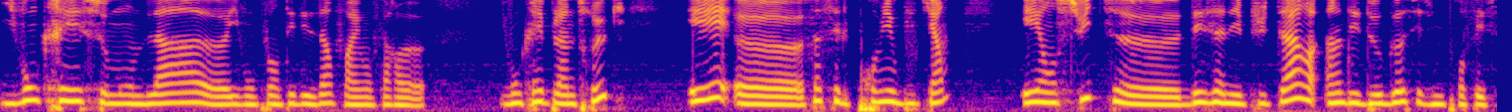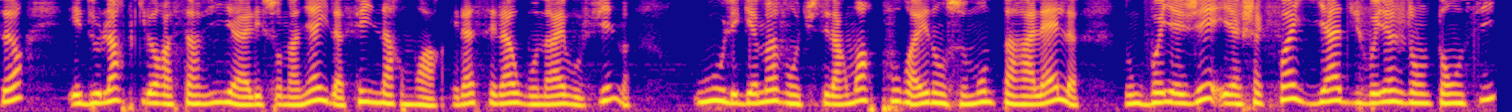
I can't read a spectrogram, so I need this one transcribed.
Ils vont créer ce monde-là, euh, ils vont planter des arbres, enfin ils vont faire, euh, ils vont créer plein de trucs. Et euh, ça, c'est le premier bouquin. Et ensuite, euh, des années plus tard, un des deux gosses est une professeure et de l'arbre qui leur a servi à aller sur Narnia, il a fait une armoire. Et là, c'est là où on arrive au film où les gamins vont utiliser l'armoire pour aller dans ce monde parallèle, donc voyager. Et à chaque fois, il y a du voyage dans le temps aussi,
